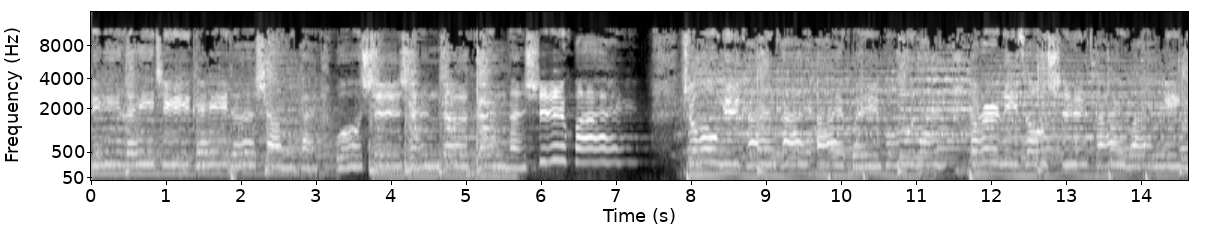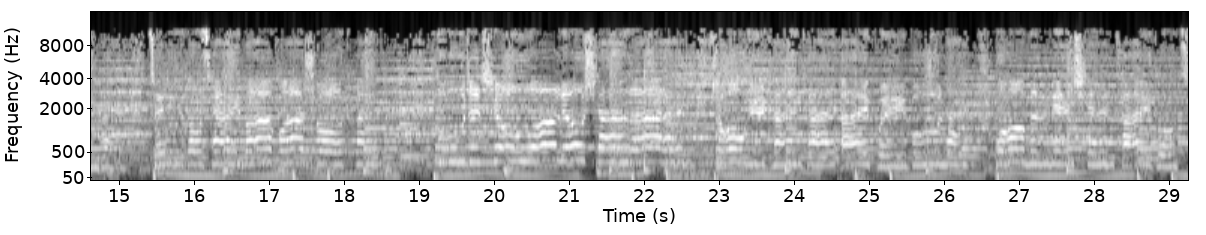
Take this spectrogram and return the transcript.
你累积给的伤害，我是真的很难释怀。爱回不来，而你总是太晚明白，最后才把话说开，哭着求我留下来。终于看开，爱回不来，我们面前太多阻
